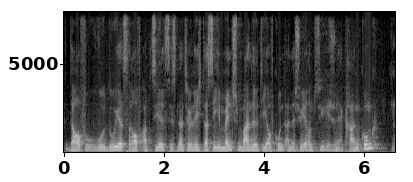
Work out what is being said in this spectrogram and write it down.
darauf, wo du jetzt darauf abzielst, ist natürlich, dass sie Menschen behandelt, die aufgrund einer schweren psychischen Erkrankung ja.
